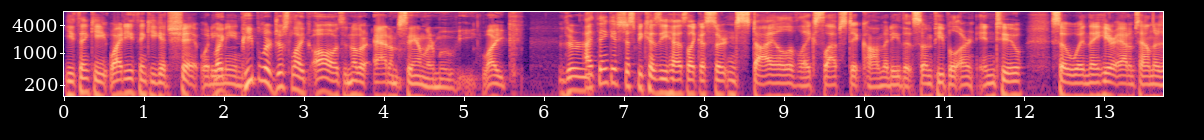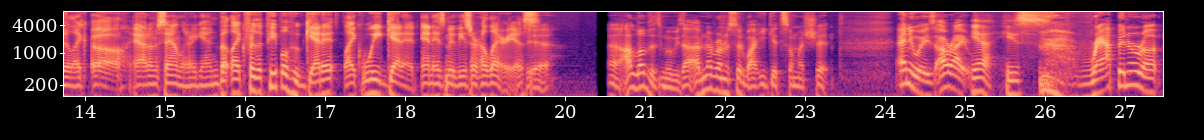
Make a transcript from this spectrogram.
You think he? Why do you think he gets shit? What do you mean? people are just like, oh, it's another Adam Sandler movie. Like they're I think it's just because he has like a certain style of like slapstick comedy that some people aren't into. So when they hear Adam Sandler, they're like, "Oh, Adam Sandler again." But like for the people who get it, like we get it, and his movies are hilarious. yeah. Uh, I love his movies. I, I've never understood why he gets so much shit. Anyways, all right, Yeah, he's wrapping her up.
